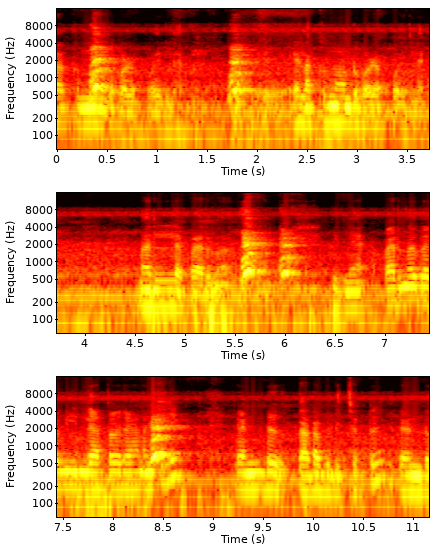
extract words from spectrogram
ഇതാക്കുന്നതുകൊണ്ട് കുഴപ്പമില്ല. ഇളക്കുന്നതുകൊണ്ട് കുഴപ്പമില്ല. നല്ല പരന്നത് പിന്നെ പരന്ന തവി ഇല്ലാത്തവരാണെങ്കിൽ രണ്ട് തട പിടിച്ചിട്ട് രണ്ട്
